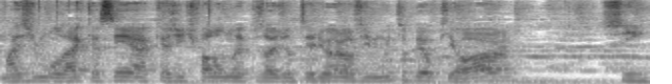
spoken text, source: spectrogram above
mais de moleque, assim, é que a gente falou no episódio anterior, eu ouvi muito Belchior, Sim.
